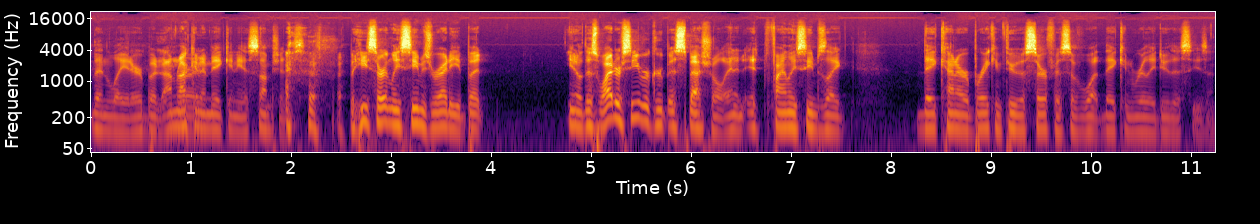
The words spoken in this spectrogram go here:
than later, but I'm not going to make any assumptions. but he certainly seems ready. But you know, this wide receiver group is special, and it finally seems like they kind of are breaking through the surface of what they can really do this season.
